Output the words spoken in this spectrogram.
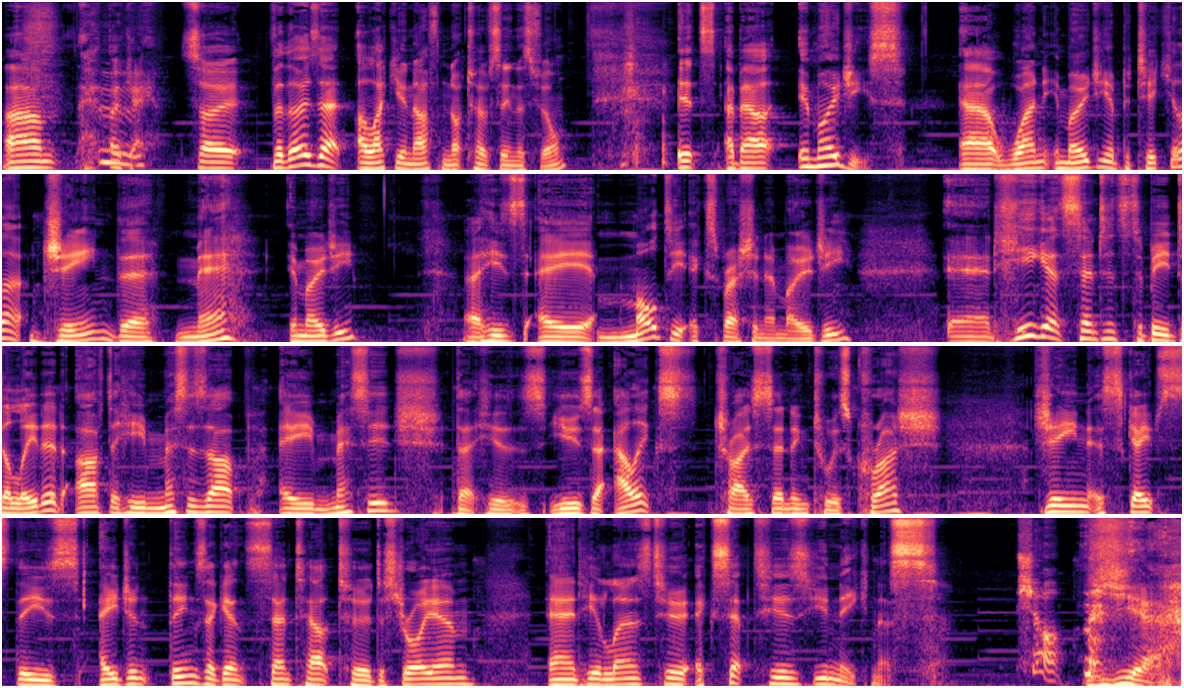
Um, okay, so for those that are lucky enough not to have seen this film, it's about emojis. Uh, one emoji in particular, Gene, the meh emoji. Uh, he's a multi expression emoji. And he gets sentenced to be deleted after he messes up a message that his user Alex tries sending to his crush. Gene escapes these agent things that get sent out to destroy him, and he learns to accept his uniqueness. Sure. Yeah.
